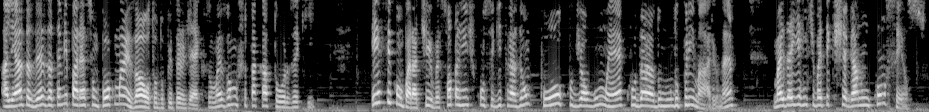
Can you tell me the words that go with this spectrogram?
Aliás, às vezes até me parece um pouco mais alto do Peter Jackson, mas vamos chutar 14 aqui. Esse comparativo é só para a gente conseguir trazer um pouco de algum eco da, do mundo primário, né? Mas daí a gente vai ter que chegar num consenso.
